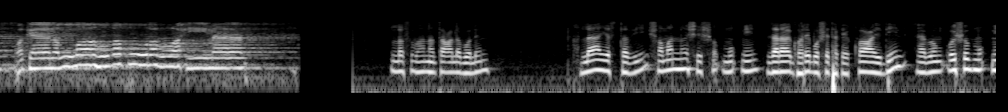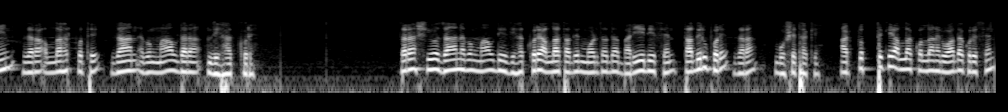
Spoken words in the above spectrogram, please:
وكان الله غفورا رحيما আল্লাহ সুবহানাহু তাআলা বলেন লা ইয়াস্তাবি সমান নয় সেসব মুমিন যারা ঘরে বসে থাকে কয়দিন এবং ওইসব মুমিন যারা আল্লাহর পথে জান এবং মাল দ্বারা জিহাদ করে যারা স্বীয় জান এবং মাল দিয়ে জিহাদ করে আল্লাহ তাদের মর্যাদা বাড়িয়ে দিয়েছেন তাদের উপরে যারা বসে থাকে আর প্রত্যেকে আল্লাহ কল্যাণের ওয়াদা করেছেন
